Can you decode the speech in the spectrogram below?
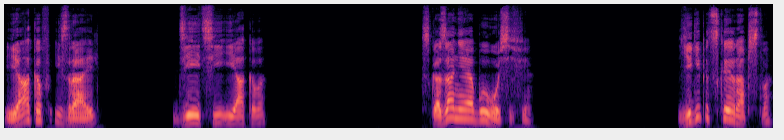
Иаков, Израиль, дети Иакова. Сказание об Иосифе. Египетское рабство.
